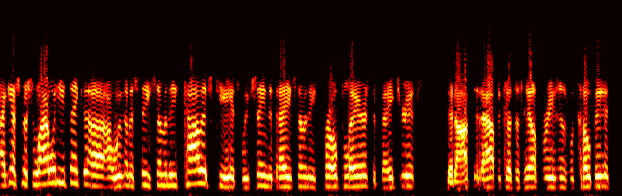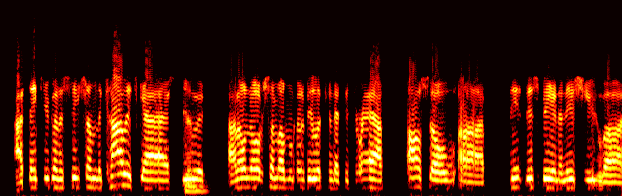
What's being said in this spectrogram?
I guess, Mr. White, what do you think? Uh, are we going to see some of these college kids? We've seen today some of these pro players, the Patriots, that opted out because of health reasons with COVID. I think you're going to see some of the college guys do it. I don't know if some of them are going to be looking at the draft. Also, uh, th- this being an issue, uh,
